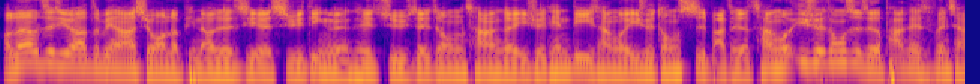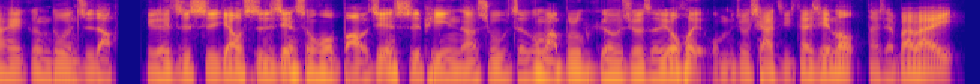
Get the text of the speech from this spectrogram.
好了，那这期就到这边啊！喜欢我的频道就记得持续订阅，可以继续追踪苍狼哥医学天地、苍蓝鸽医学通识，把这个苍狼医学通识这个 podcast 分享给更多人知道，也可以支持药师健生活保健食品啊，输入折扣码 blue 给我九折优惠。我们就下集再见喽，大家拜拜。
